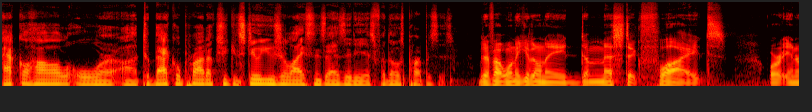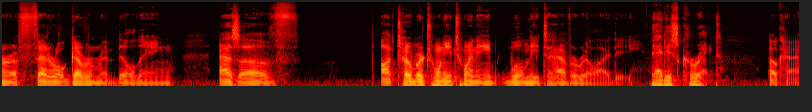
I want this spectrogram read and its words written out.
alcohol or uh, tobacco products, you can still use your license as it is for those purposes. But if I want to get on a domestic flight or enter a federal government building, as of October 2020, we'll need to have a real ID. That is correct. Okay.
